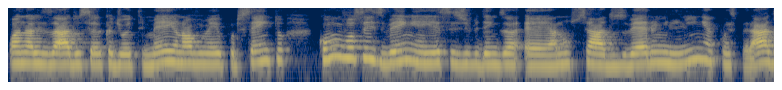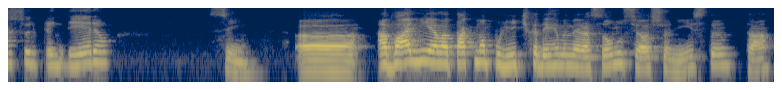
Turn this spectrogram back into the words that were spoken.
o analisado cerca de 8,5%, 9,5%. Como vocês veem aí esses dividendos é, anunciados? Vieram em linha com o esperado? Surpreenderam? Sim. Uh, a Vale ela está com uma política de remuneração no seu acionista, tá?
